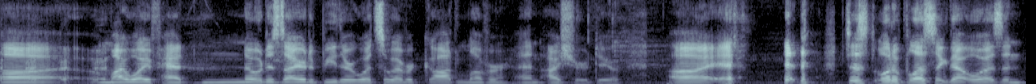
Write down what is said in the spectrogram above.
Uh, my wife had no desire to be there whatsoever. God love her, and I sure do. Uh, and just what a blessing that was. And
